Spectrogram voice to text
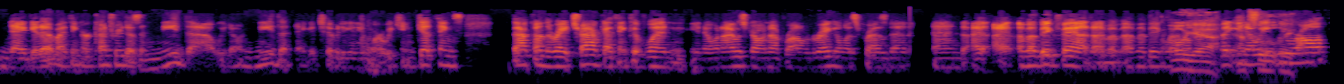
negative. I think our country doesn't need that. We don't need that negativity anymore. We can get things back on the right track. I think of when, you know, when I was growing up, Ronald Reagan was president, and I, I'm a big fan. I'm a, I'm a big oh, Ronald. Oh yeah, but you absolutely. know, we, we were all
